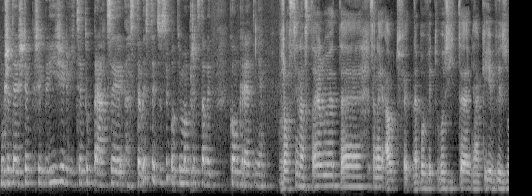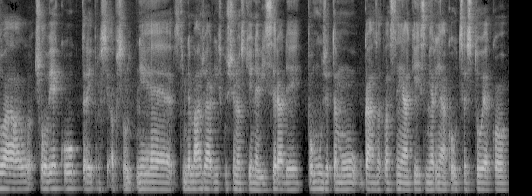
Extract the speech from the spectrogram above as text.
Můžete ještě přiblížit více tu práci stylisty? Co si pod tím mám představit konkrétně? Vlastně nastylujete celý outfit nebo vytvoříte nějaký vizuál člověku, který prostě absolutně s tím nemá žádné zkušenosti, neví si rady, pomůžete mu ukázat vlastně nějaký směr, nějakou cestu, jako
